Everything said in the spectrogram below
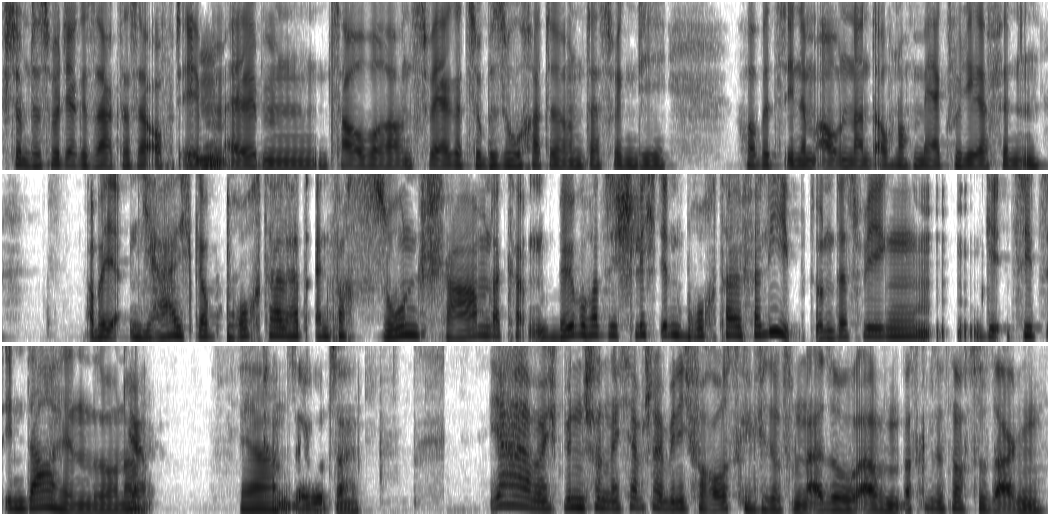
Stimmt, es wird ja gesagt, dass er oft eben Mhm. Elben, Zauberer und Zwerge zu Besuch hatte und deswegen die Hobbits ihn im Auenland auch noch merkwürdiger finden. Aber ja, ja ich glaube, Bruchtal hat einfach so einen Charme. Da kann, Bilbo hat sich schlicht in Bruchtal verliebt und deswegen zieht es ihn dahin, so, ne? Ja. Das Ja. kann sehr gut sein. Ja, aber ich bin schon, ich habe schon ein wenig vorausgegriffen. Also, ähm, was gibt es noch zu sagen?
